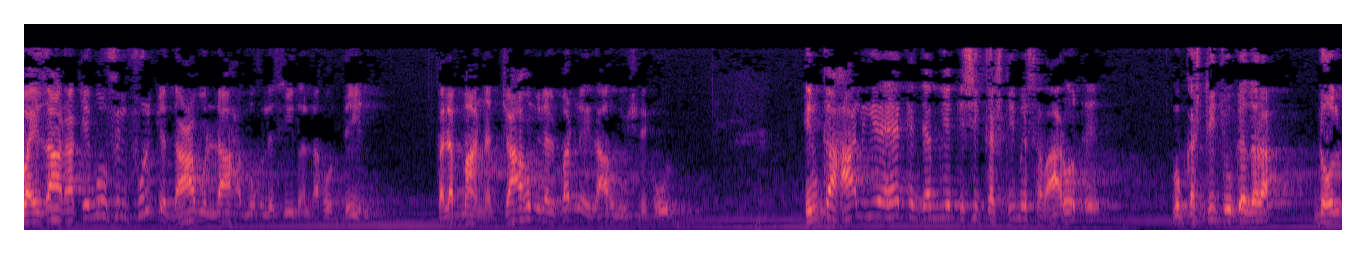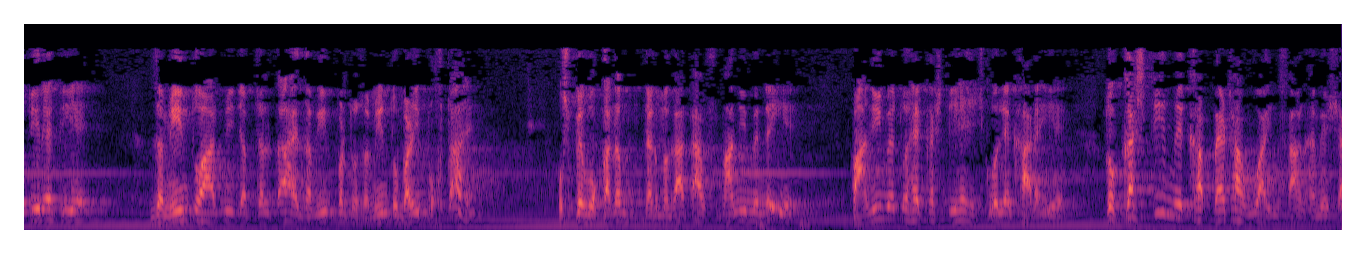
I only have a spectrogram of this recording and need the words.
ویزا رقیب فل فل کے داو اللہ مخلصین اللہ الدین فلما نجاہ من البر اذا هم یشرکون ان کا حال یہ ہے کہ جب یہ کسی کشتی میں سوار ہوتے، وہ کشتی چونکہ ذرا ڈولتی رہتی ہے، زمین تو آدمی جب چلتا ہے، زمین پر تو زمین تو بڑی پختہ ہے۔ اس پہ وہ قدم ڈگمگاتا عثمانی میں نہیں ہے۔ پانی میں تو ہے، کشتی ہے، ہچکولے کھا رہی ہے۔ تو کشتی میں بیٹھا ہوا انسان ہمیشہ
